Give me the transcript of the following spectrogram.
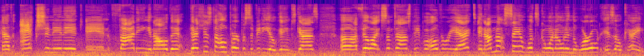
have action in it and fighting and all that. That's just the whole purpose of video games, guys. Uh, I feel like sometimes people overreact, and I'm not saying what's going on in the world is okay.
